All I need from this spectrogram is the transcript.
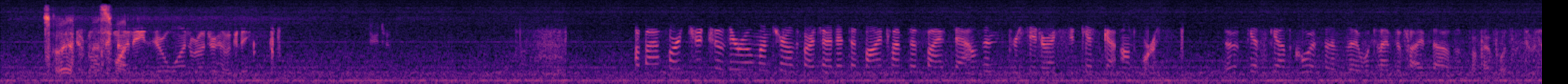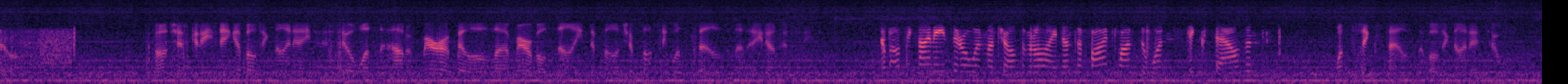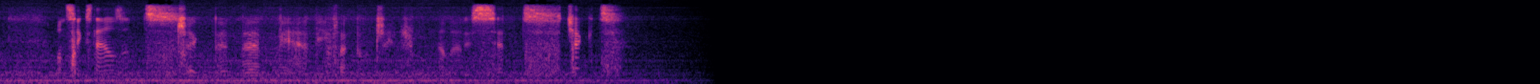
So yeah, that's one. 9801, Roger, have a good day. You too. Papa 4220 Montreal departure identified, climb to 5000, proceed direct to Kiska on course. Uh, Kiska on course and uh, we climb to 5000, prepare for 220. Departures, good evening, Baltic 98, still one out of Mirabel, uh, Mirabel 9 departure, passing 1,800 feet. Baltic 9801 Montreal terminal identified, climb to 16000. 16,000, the Baltic 9821. On 6000. Checked and then we have the flight level change.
